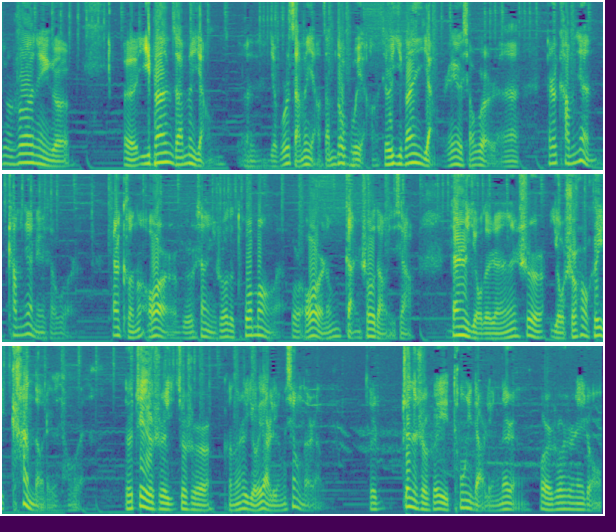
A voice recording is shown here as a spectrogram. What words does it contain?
就是说那个，呃，一般咱们养，呃，也不是咱们养，咱们都不养，就是一般养这个小鬼儿的人，他是看不见看不见这个小鬼儿的，但是可能偶尔，比如像你说的托梦了，或者偶尔能感受到一下，但是有的人是有时候可以看到这个小鬼的，就这个是就是可能是有一点灵性的人了，就真的是可以通一点灵的人，或者说是那种。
